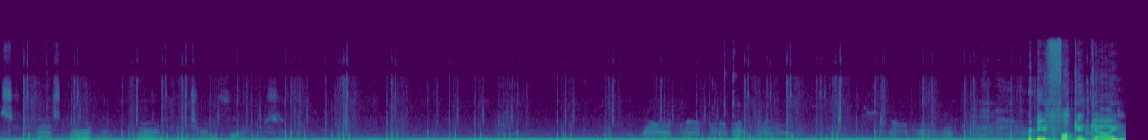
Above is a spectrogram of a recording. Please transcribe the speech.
see the vast earth and burn in eternal fires. Where are you fucking going?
